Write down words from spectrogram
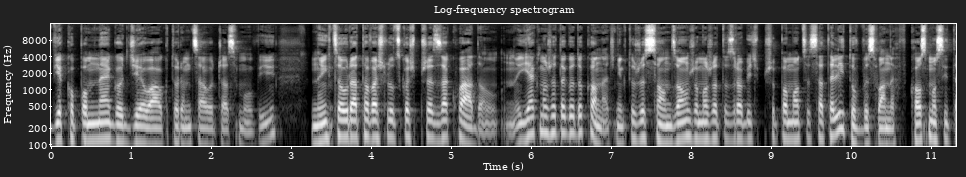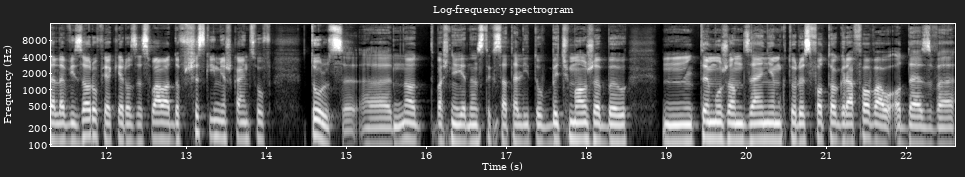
wiekopomnego dzieła, o którym cały czas mówi. no i chce uratować ludzkość przed zakładą. No jak może tego dokonać? Niektórzy sądzą, że może to zrobić przy pomocy satelitów wysłanych w kosmos i telewizorów, jakie rozesłała do wszystkich mieszkańców Tulsy. E, no właśnie jeden z tych satelitów być może był mm, tym urządzeniem, który sfotografował odezwę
